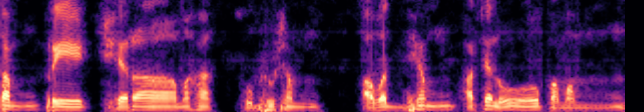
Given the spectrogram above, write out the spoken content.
तम् प्रेक्ष्य रामः सुभृशम् अवध्यम् अचलोपमम्।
